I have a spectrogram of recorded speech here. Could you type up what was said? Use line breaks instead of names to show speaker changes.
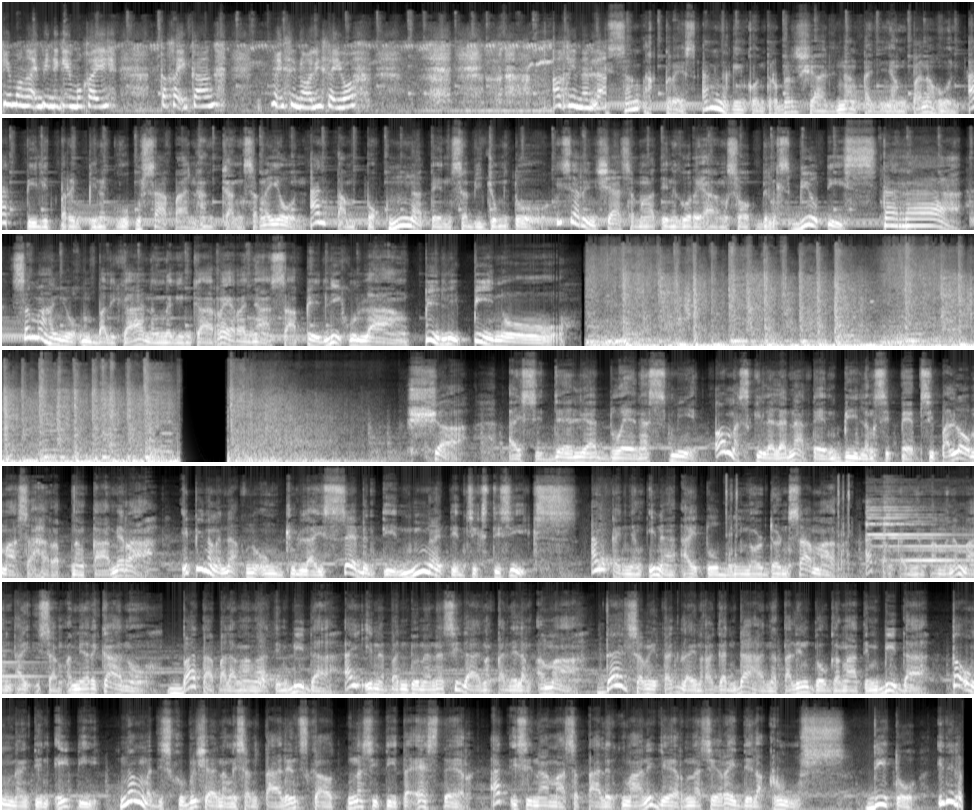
Yung mga ibinigay mo kay kakaikang may sinoli sa'yo. Akin na lang.
Isang aktres ang naging kontrobersyal ng kanyang panahon at pilit pa rin pinag-uusapan hanggang sa ngayon. Ang tampok natin sa bidyong ito. Isa rin siya sa mga tinaguriang soft drinks beauties. Tara, samahan niyo kung balikan ang naging karera niya sa pelikulang Pilipino. Siya ay si Delia Duena Smith o mas kilala natin bilang si Pepsi Paloma sa harap ng kamera. Ipinanganak noong July 17, 1966. Ang kanyang ina ay tubong Northern Samar at ang kanyang ama naman ay isang Amerikano. Bata pa lang ang ating bida ay inabandona na sila ng kanilang ama dahil sa may taglay na kagandahan na talindog ang ating bida taong 1980 nang madiskubre siya ng isang talent scout na si Tita Esther at isinama sa talent manager na si Ray De La Cruz. Dito, inilabas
